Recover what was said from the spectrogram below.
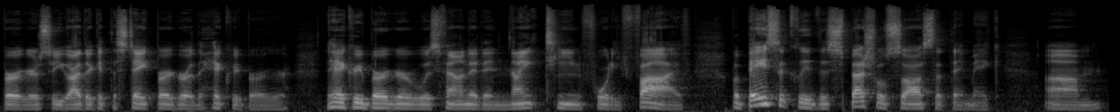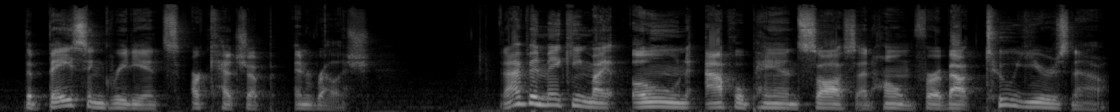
burger. So you either get the steak burger or the hickory burger. The hickory burger was founded in 1945. But basically, the special sauce that they make, um, the base ingredients are ketchup and relish. And I've been making my own apple pan sauce at home for about two years now,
